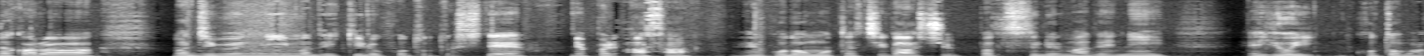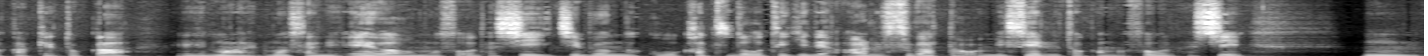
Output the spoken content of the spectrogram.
だから、まあ、自分に今できることとして、やっぱり朝、え子供たちが出発するまでに、え良い言葉かけとか、えーまあ、まさに笑顔もそうだし、自分がこう活動的である姿を見せるとかもそうだし、うん、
